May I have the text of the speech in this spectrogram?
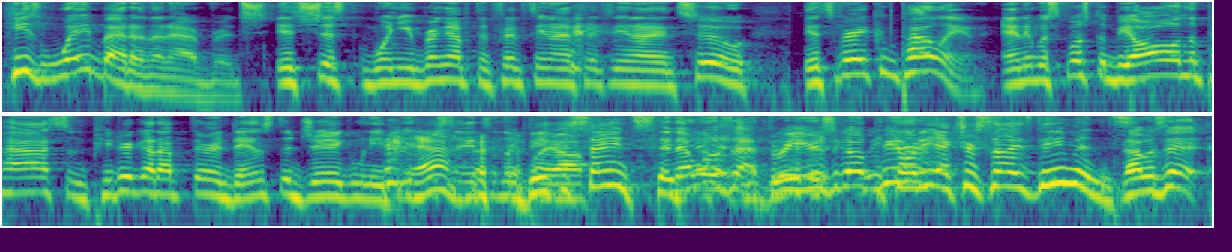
he's way better than average. It's just when you bring up the 59, 59, and 2, it's very compelling. And it was supposed to be all in the past, and Peter got up there and danced the jig when he beat Yeah, the Saints in the they beat the. Saints. And that was that, three years ago, We Peter? thought he exercised demons. that was it.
